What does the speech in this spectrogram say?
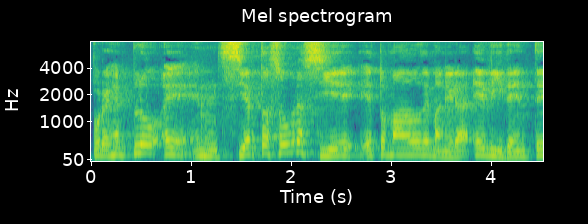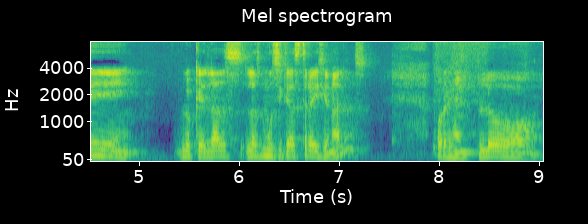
Por ejemplo, eh, en ciertas obras sí he, tomado de manera evidente lo que es las, las músicas tradicionales. Por ejemplo,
